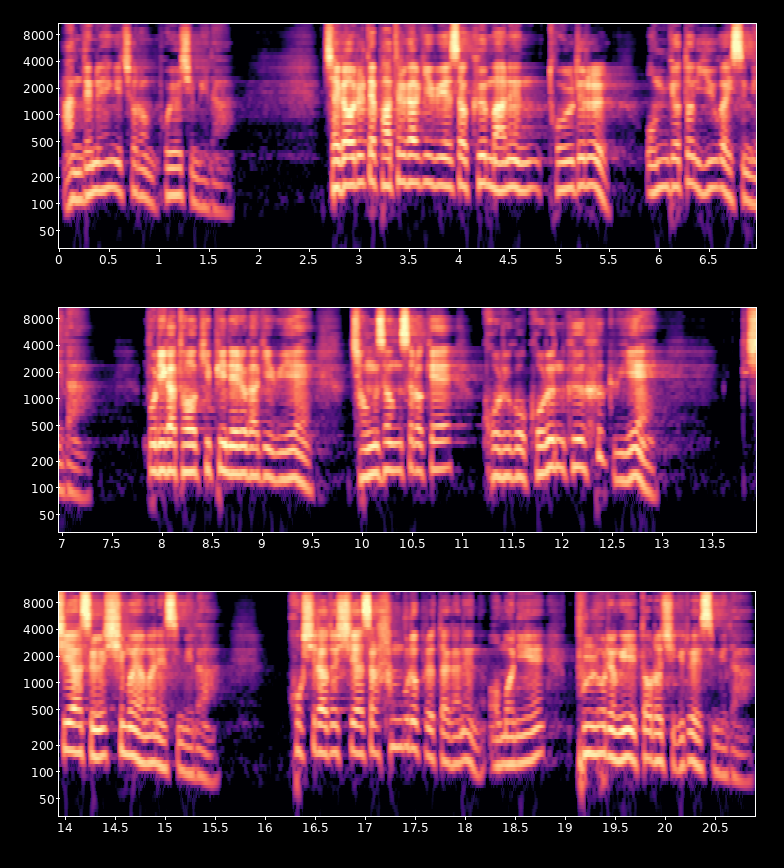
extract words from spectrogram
안 되는 행위처럼 보여집니다. 제가 어릴 때 밭을 갈기 위해서 그 많은 돌들을 옮겼던 이유가 있습니다. 뿌리가 더 깊이 내려가기 위해 정성스럽게 고르고 고른 그 흙 위에 씨앗을 심어야만 했습니다. 혹시라도 씨앗을 함부로 뿌렸다가는 어머니의 불호령이 떨어지기도 했습니다.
